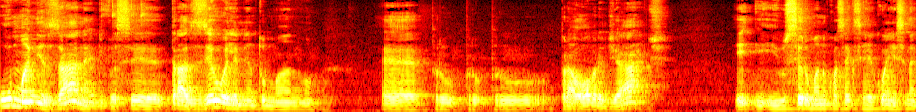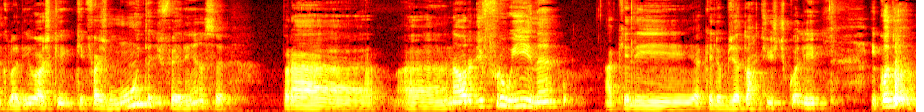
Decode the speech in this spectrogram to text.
humanizar, né? De você trazer o elemento humano é, para a obra de arte e, e- e o ser humano consegue se reconhecer naquilo ali, eu acho que, que faz muita diferença para na hora de fruir, né? Aquele, aquele objeto artístico ali. E, quando,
